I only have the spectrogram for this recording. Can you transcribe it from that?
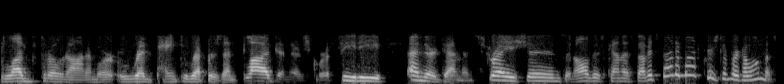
blood thrown on them or red paint to represent blood, and there's graffiti, and there are demonstrations, and all this kind of stuff. It's not about Christopher Columbus.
